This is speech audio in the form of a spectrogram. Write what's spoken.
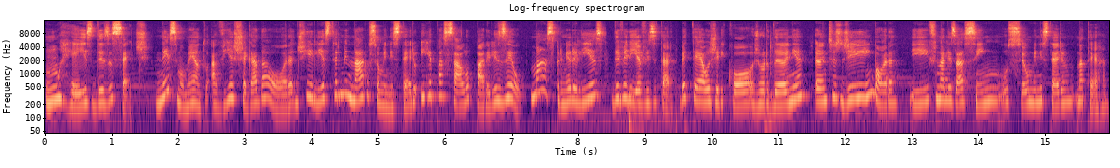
1 Reis 17. Nesse momento, havia chegado a hora de Elias terminar o seu ministério e repassá-lo para Eliseu. Mas primeiro Elias deveria visitar Betel, Jericó, Jordânia, antes de ir embora e finalizar assim o seu ministério na terra.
